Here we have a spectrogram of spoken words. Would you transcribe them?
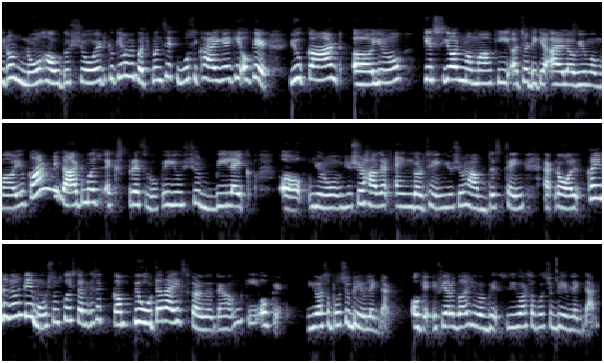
We don't know how to show it क्योंकि हमें बचपन से वो सिखाया गया कि okay you can't you know kiss your mama की अच्छा ठीक है I love you mama you can't be that much express okay you should be like you know you should have that anger thing you should have this thing and all कहीं ना कहीं उनके इमोशंस को इस तरीके से कंप्यूटराइज कर देते हैं हम कि okay you are suppose to behave like that okay if you are girl you are you are suppose to behave like that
